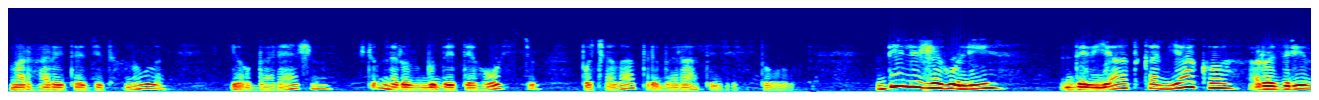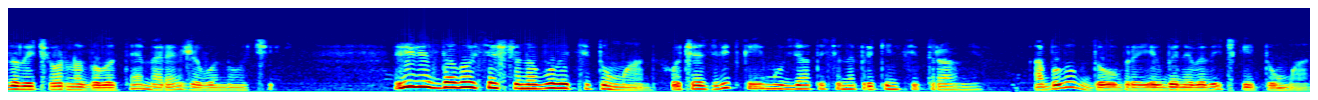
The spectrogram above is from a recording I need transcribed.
Маргарита зітхнула і обережно, щоб не розбудити гостю, почала прибирати зі столу. Білі Жигулі, дев'ятка м'яко розрізали чорно-золоте мережево ночі. Лілі здалося, що на вулиці туман, хоча звідки йому взятися наприкінці травня. А було б добре, якби невеличкий туман.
